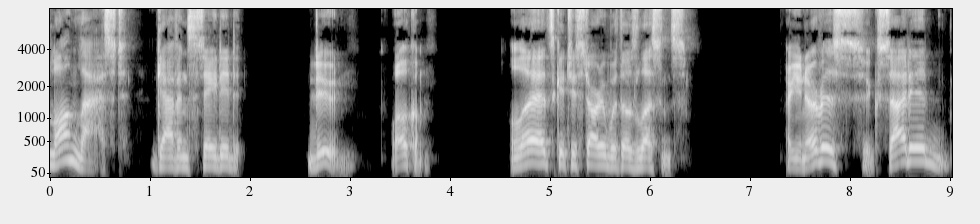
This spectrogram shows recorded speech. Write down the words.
long last, Gavin stated, Dude, welcome. Let's get you started with those lessons. Are you nervous, excited,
